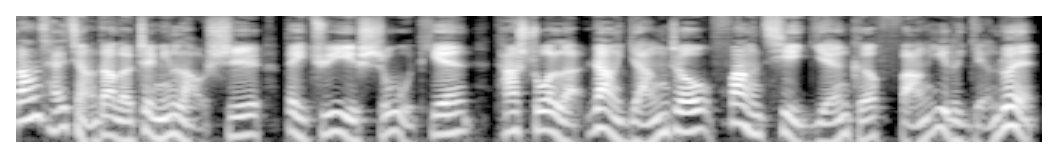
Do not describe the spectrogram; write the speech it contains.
刚才讲到了这名老师被拘役十五天，他说了让扬州放弃严格防疫的言论，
